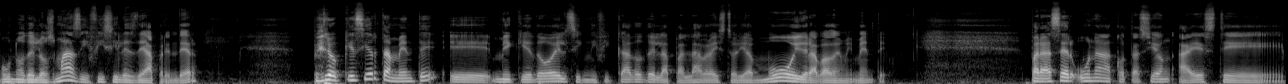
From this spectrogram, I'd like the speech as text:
uno de los más difíciles de aprender, pero que ciertamente eh, me quedó el significado de la palabra historia muy grabado en mi mente. Para hacer una acotación a este,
